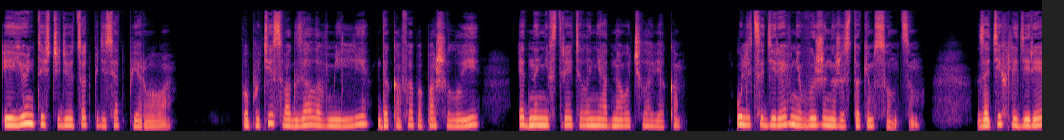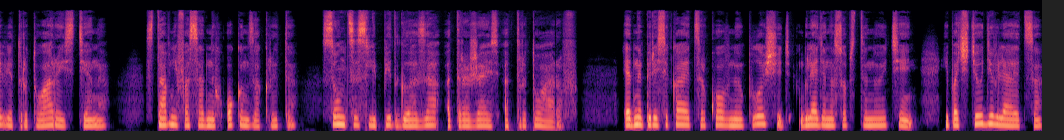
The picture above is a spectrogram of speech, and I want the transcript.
Июнь 1951 -го. По пути с вокзала в Милли до кафе папаши Луи Эдна не встретила ни одного человека. Улицы деревни выжжены жестоким солнцем. Затихли деревья, тротуары и стены. Ставни фасадных окон закрыты — Солнце слепит глаза, отражаясь от тротуаров. Эдна пересекает церковную площадь, глядя на собственную тень, и почти удивляется,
